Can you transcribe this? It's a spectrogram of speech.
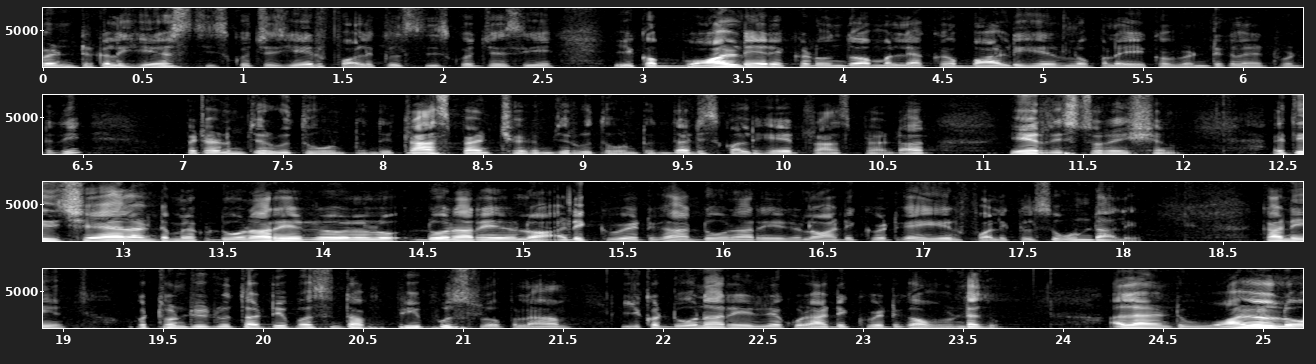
వెంట్రికల్ హెయిర్స్ తీసుకొచ్చేసి హెయిర్ ఫాలికల్స్ తీసుకొచ్చేసి ఈ యొక్క బాల్డ్ హెయిర్ ఎక్కడ ఉందో మళ్ళీ ఆ బాల్డ్ హెయిర్ లోపల ఈ యొక్క వెంట్రికల్ అనేటువంటిది పెట్టడం జరుగుతూ ఉంటుంది. ట్రాన్స్ప్లాంట్ చేయడం జరుగుతూ ఉంటుంది. That is called hair transplant or hair restoration అయితే ఇది చేయాలంటే మనకు డోనార్ ఏరియాలో డోనార్ ఏరియాలో అడిక్వేట్గా డోనార్ ఏరియాలో అడిక్వేట్గా హెయిర్ ఫాలికల్స్ ఉండాలి. కానీ ఒక twenty to thirty percent of peoples లోపల ఈ యొక్క డోనార్ ఏరియా కూడా అడిక్వేట్గా ఉండదు. అలాంటి వాళ్ళలో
